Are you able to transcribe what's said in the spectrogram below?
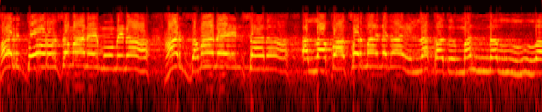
ہر دور و زمانے مومنہ، ہر زمانے انسانہ۔ اللہ پاک فرمائے لگائیں لقد من اللہ۔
